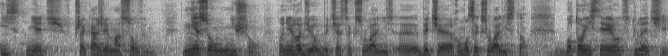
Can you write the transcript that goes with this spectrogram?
istnieć w przekazie masowym. Nie są niszą. To nie chodzi o bycie, e, bycie homoseksualistą, bo to istnieje od stuleci.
